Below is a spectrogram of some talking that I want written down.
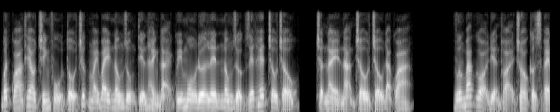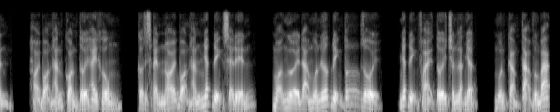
Bất quá theo chính phủ tổ chức máy bay nông dụng tiến hành đại quy mô đưa lên nông dược giết hết châu chấu, trận này nạn châu chấu đã qua. Vương Bác gọi điện thoại cho Kerspen, hỏi bọn hắn còn tới hay không, Kerspen nói bọn hắn nhất định sẽ đến, mọi người đã muốn ước định tốt rồi, nhất định phải tới Trấn Lạc Nhật, muốn cảm tạ Vương Bác.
